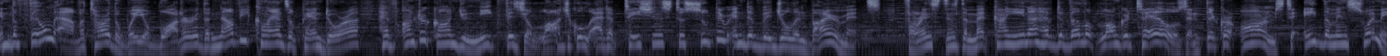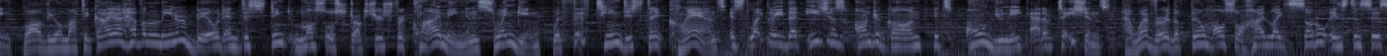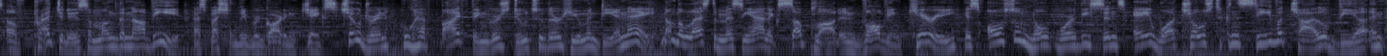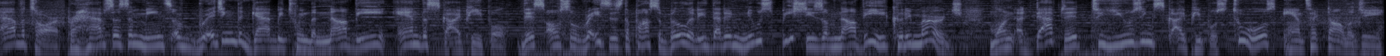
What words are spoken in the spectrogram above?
In the film Avatar The Way of Water, the Na'vi clans of Pandora have undergone unique physiological adaptations to suit their individual environments. For instance, the Metkayina have developed longer tails and thicker arms to aid them in swimming, while the Omaticaya have a leaner build and distinct muscle structures for climbing and swinging. With 15 distinct clans, it's likely that each has undergone its own unique adaptations. However, the film also highlights subtle instances of prejudice among the Na'vi, especially regarding Jake's children who have five fingers due to their human DNA. Nonetheless, the messianic subplot involving Kiri is also noteworthy since Eywa chose to conceive a child via an avatar, perhaps as a means of bridging the gap between the Na'vi and the Sky People. This also raises the possibility that a new species of Na'vi could emerge, one adapted to using Sky People's tools and technology.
